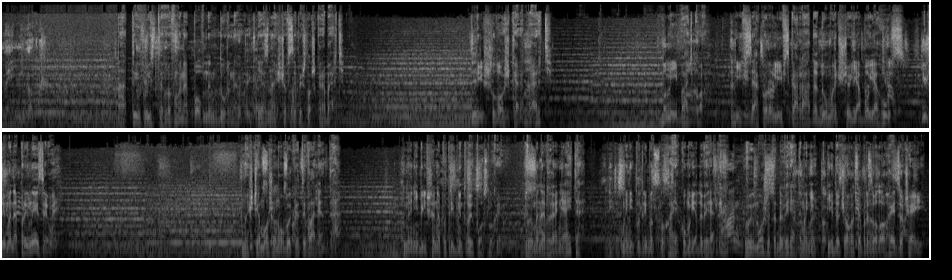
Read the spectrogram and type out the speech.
А ти виставив мене повним дурнем. Я знаю, що все пішло шкереберть. Пішло шкереберть? Мій батько і вся королівська рада думають, що я боягуз. Ти мене принизив. Ми ще можемо викрити Валіанта. Мені більше не потрібні твої послуги. Ви мене виганяєте? Мені потрібен слуга, якому я довірятиму. Ви можете довіряти мені. І до чого це призвело? Геть з очей.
